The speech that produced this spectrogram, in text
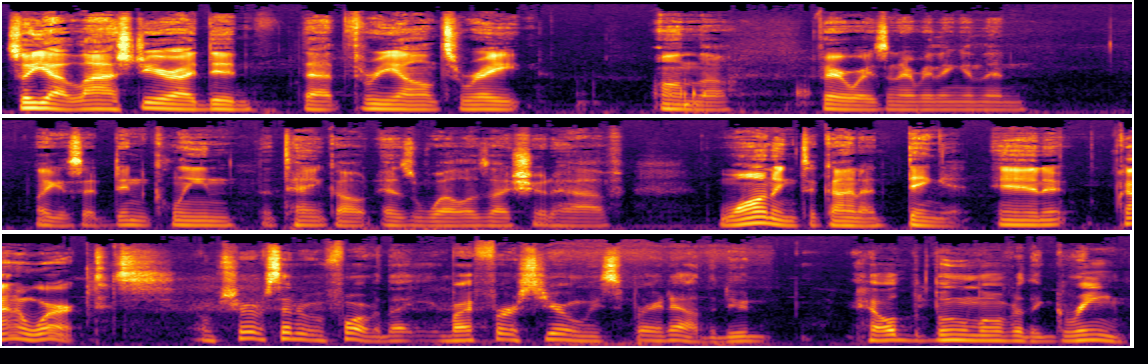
So, yeah, last year I did that three ounce rate on the fairways and everything. And then, like I said, didn't clean the tank out as well as I should have wanting to kind of ding it, and it kind of worked. I'm sure I've said it before, but that my first year when we sprayed out, the dude held the boom over the green,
